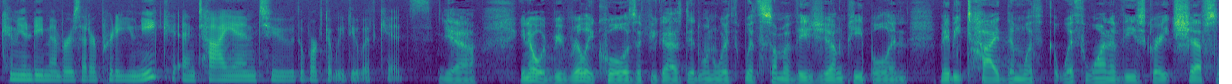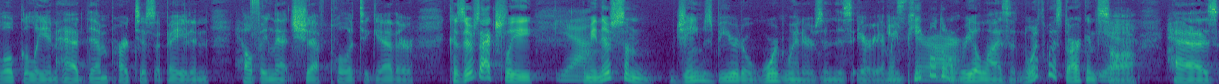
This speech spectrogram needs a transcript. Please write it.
community members that are pretty unique and tie into the work that we do with kids. Yeah, you know, it would be really cool is if you guys did one with with some of these young people and maybe tied them with with one of these great chefs locally and had them participate in helping that chef pull it together. Because there's actually, Yeah. I mean, there's some James Beard Award winners in this area. I mean, people don't realize that Northwest Arkansas Yeah. has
